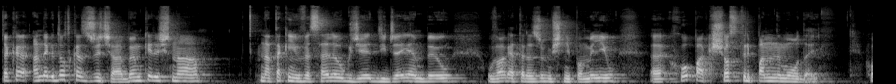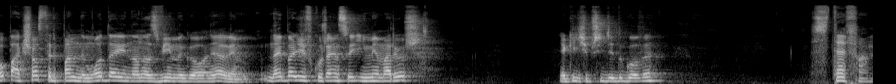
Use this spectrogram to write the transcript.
taka anegdotka z życia. Byłem kiedyś na, na takim weselu, gdzie DJ-em był, uwaga teraz, żebym się nie pomylił, e, chłopak siostry panny młodej. Chłopak siostry panny młodej, no nazwijmy go, nie wiem, najbardziej wkurzające imię Mariusz? Jaki ci przyjdzie do głowy? Stefan.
